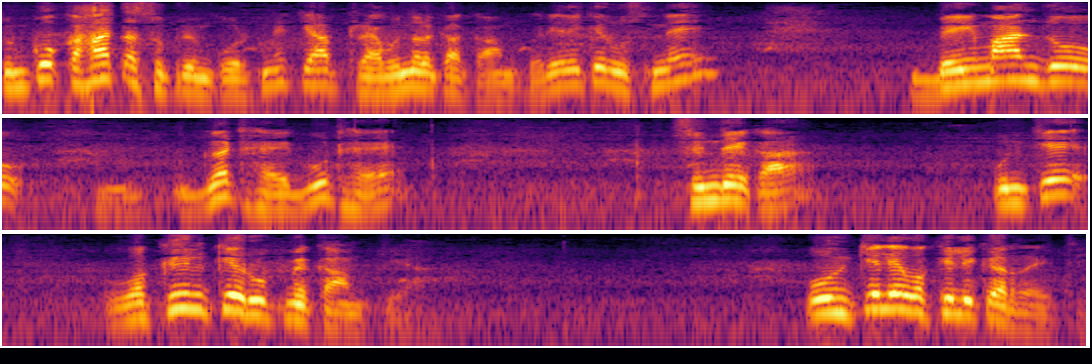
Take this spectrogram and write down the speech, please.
तुमको कहा था सुप्रीम कोर्ट ने कि आप ट्राइब्यूनल का काम करिए, लेकिन उसने बेईमान जो गट है, गुट है, शिंदे का, उनके वकील के रूप में काम किया। वो उनके लिए वकीली कर रहे थे।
